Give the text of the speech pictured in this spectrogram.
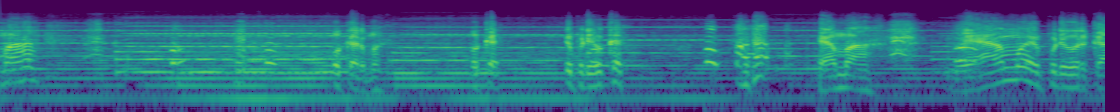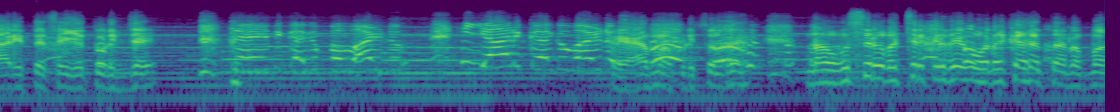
அம்மா உட்காருமா உட்கார் இப்படி உட்கார் ஏம்மா ஏம்மா இப்படி ஒரு காரியத்தை செய்ய துணிஞ்ச? எதுக்காகப்பா வாழணும்? யாருக்காக வாழணும்? ஏமா அப்படி சொல்ற? நான் உசுர வச்சிருக்கிறதே உனக்காகத்தானம்மா.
